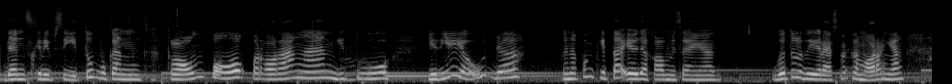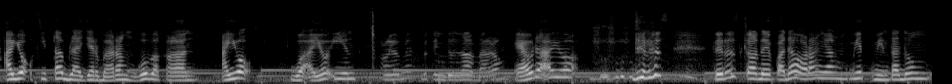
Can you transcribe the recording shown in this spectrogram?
dan skripsi itu bukan kelompok perorangan gitu. Jadinya ya udah kenapa kita ya udah kalau misalnya gue tuh lebih respect sama orang yang ayo kita belajar bareng gue bakalan ayo gue ayoin. Ayo Mit bikin jurnal bareng. Ya udah ayo. Terus terus kalau daripada orang yang mit minta dong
